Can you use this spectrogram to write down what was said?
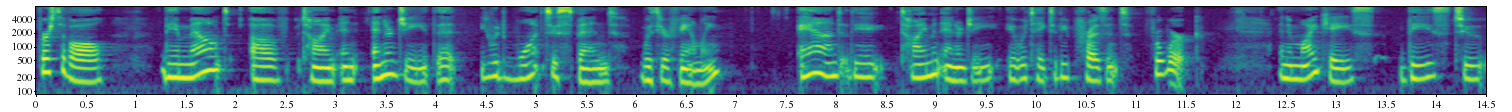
First of all, the amount of time and energy that you would want to spend with your family and the time and energy it would take to be present for work. And in my case, these two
